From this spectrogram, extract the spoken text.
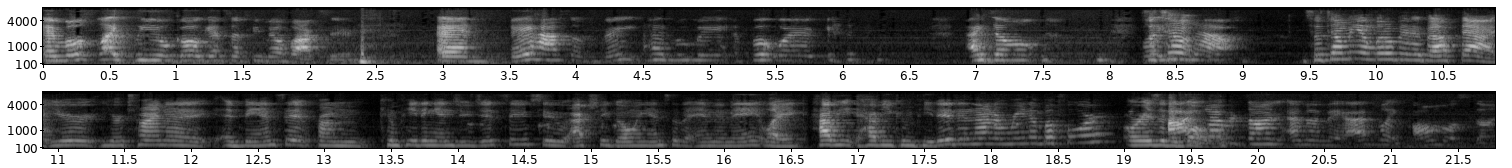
and most likely you'll go against a female boxer, and they have some great head movement and footwork. I don't. So tell, so tell me a little bit about that. You're you're trying to advance it from competing in jujitsu to actually going into the MMA. Like, have you have you competed in that arena before, or is it a goal? I've never done MMA. I've like almost done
